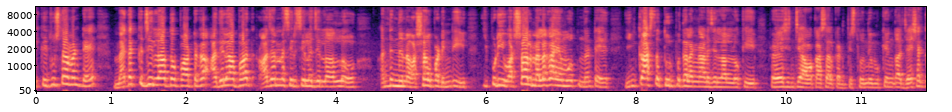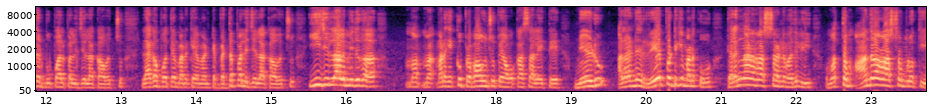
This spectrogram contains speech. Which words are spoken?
ఇక్కడ చూసినామంటే మెదక్ జిల్లాతో పాటుగా ఆదిలాబాద్ రాజన్న సిరిసిల్ల జిల్లాల్లో అంటే నిన్న వర్షాలు పడింది. ఇప్పుడు ఈ వర్షాలు మెల్లగా ఏమవుతుందంటే ఇంకాస్త తూర్పు తెలంగాణ జిల్లాల్లోకి ప్రవేశించే అవకాశాలు కనిపిస్తుంది. ముఖ్యంగా జయశంకర్ భూపాలపల్లి జిల్లా కావచ్చు లేకపోతే మనకేమంటే పెద్దపల్లి జిల్లా కావచ్చు. ఈ జిల్లాల మీదుగా మనకు ఎక్కువ ప్రభావం చూపే అవకాశాలు అయితే నేడు అలానే రేపటికి మనకు తెలంగాణ రాష్ట్రాన్ని వదిలి మొత్తం ఆంధ్ర రాష్ట్రంలోకి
